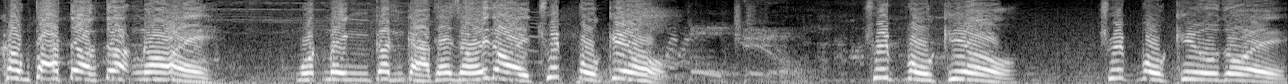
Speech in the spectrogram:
không thể tưởng tượng nổi một mình cần cả thế giới rồi. Triple kill. Triple kill. Triple kill rồi.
